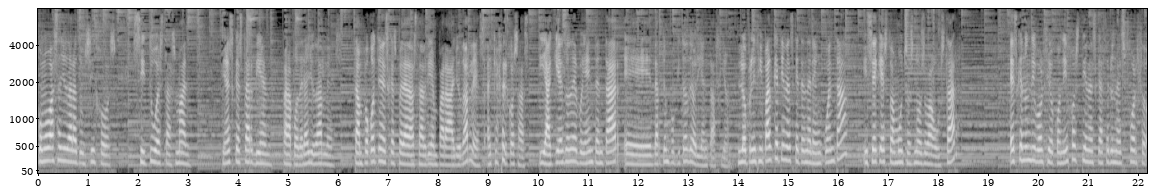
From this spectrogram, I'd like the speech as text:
¿cómo vas a ayudar a tus hijos si tú estás mal? Tienes que estar bien para poder ayudarles. Tampoco tienes que esperar a estar bien para ayudarles, hay que hacer cosas. Y aquí es donde voy a intentar eh, darte un poquito de orientación. Lo principal que tienes que tener en cuenta, y sé que esto a muchos no os va a gustar, es que en un divorcio con hijos tienes que hacer un esfuerzo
